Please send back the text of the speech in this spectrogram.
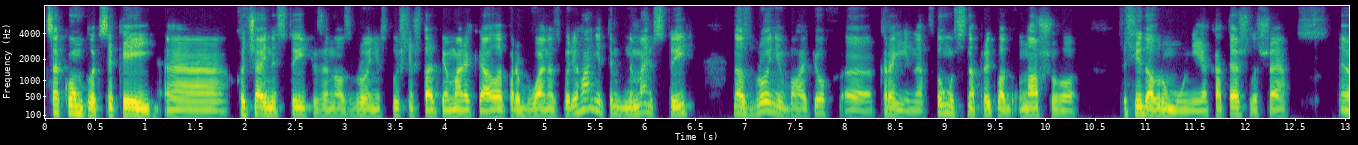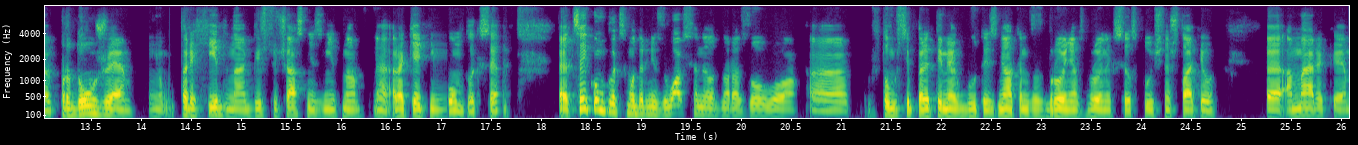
Це комплекс, який, е, хоча й не стоїть уже на озброєнні Сполучених Штатів Америки, але перебуває на зберіганні, тим не менш стоїть на озброєнні в багатьох е, країнах, в тому числі, наприклад, у нашого сусіда в Румунії, яка теж лише е, продовжує перехід на більш сучасні зенітно-ракетні комплекси. Цей комплекс модернізувався неодноразово, в тому числі перед тим як бути знятим з озброєння збройних сил Сполучених Штатів Америки.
